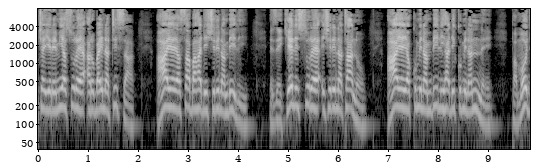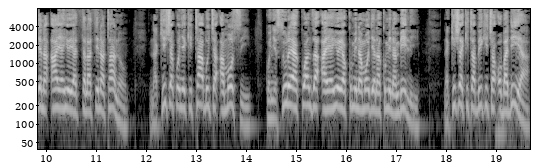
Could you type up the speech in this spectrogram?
cha yeremia sura ya 49 aya ya 7 hadi 22 ezekieli sura ya 25 aya ya 12 hadi 14 pamoja na aya hiyo ya 35 na kisha kwenye kitabu cha amosi kwenye sura ya kwanza aya hiyo ya 11 na 12 na kisha kitabu hiki cha obadia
